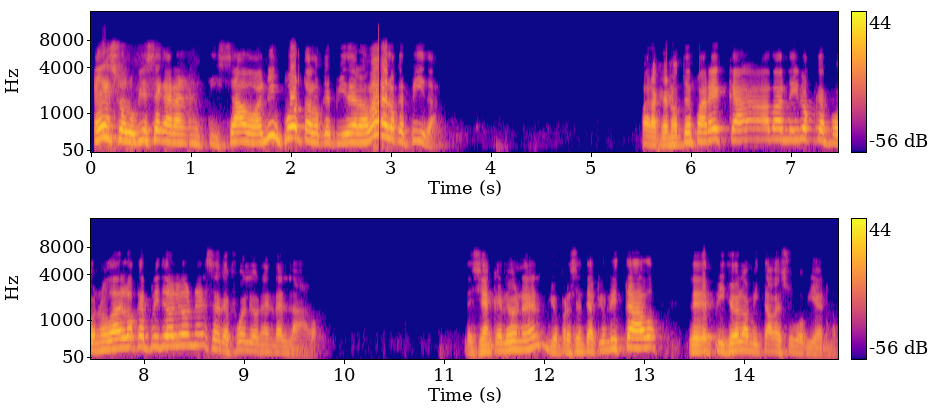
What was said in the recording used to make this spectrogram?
Eso lo hubiese garantizado. A él no importa lo que pidiera, da lo que pida. Para que no te parezca a Danilo que por no dar lo que pidió Leonel, se le fue Leonel del lado. Decían que Leonel, yo presenté aquí un listado, le pidió la mitad de su gobierno.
